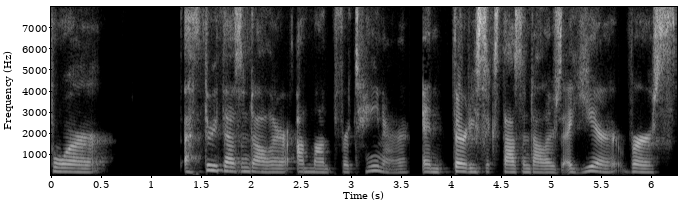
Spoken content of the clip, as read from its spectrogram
for a $3,000 a month retainer and $36,000 a year versus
